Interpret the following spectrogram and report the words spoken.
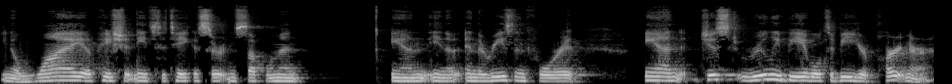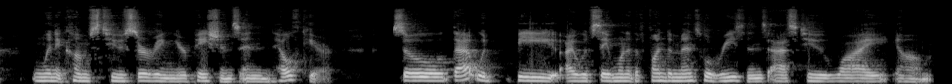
you know, why a patient needs to take a certain supplement and, you know, and the reason for it. And just really be able to be your partner when it comes to serving your patients in healthcare. So that would be, I would say, one of the fundamental reasons as to why um,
